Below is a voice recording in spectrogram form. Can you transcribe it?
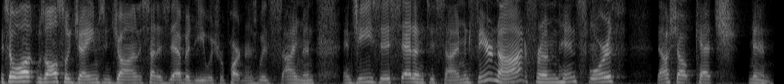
And so it was also James and John, the son of Zebedee, which were partners with Simon. And Jesus said unto Simon, Fear not, from henceforth thou shalt catch men.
